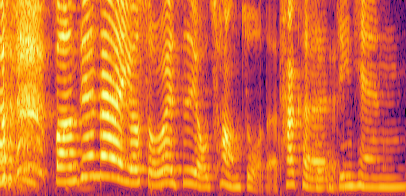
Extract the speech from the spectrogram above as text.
房间当然有所谓自由创作的，他可能今天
